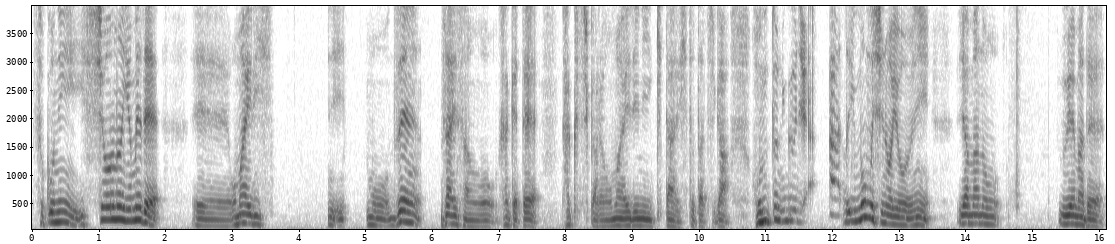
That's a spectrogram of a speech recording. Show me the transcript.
そこに一生の夢で、えー、お参りしもう全財産をかけて各地からお参りに来た人たちが本当にぐじゃーっと芋虫のように山の上まで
